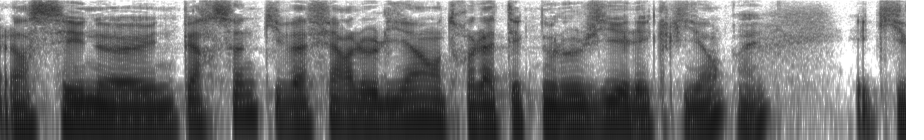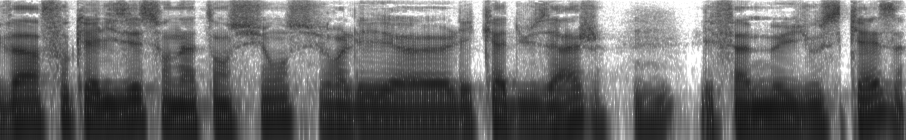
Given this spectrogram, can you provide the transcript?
Alors c'est une, une, personne qui va faire le lien entre la technologie et les clients ouais. et qui va focaliser son attention sur les, euh, les cas d'usage, -hmm. les fameux use cases,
